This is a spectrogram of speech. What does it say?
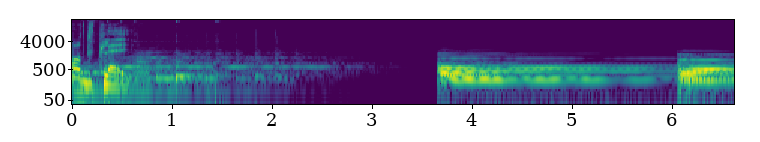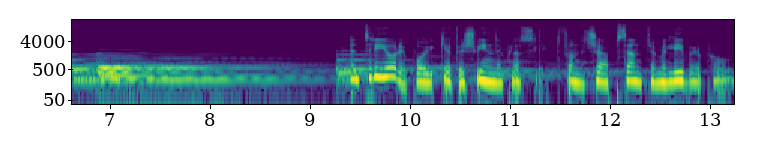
Podplay. En treårig pojke försvinner plötsligt från ett köpcentrum i Liverpool,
